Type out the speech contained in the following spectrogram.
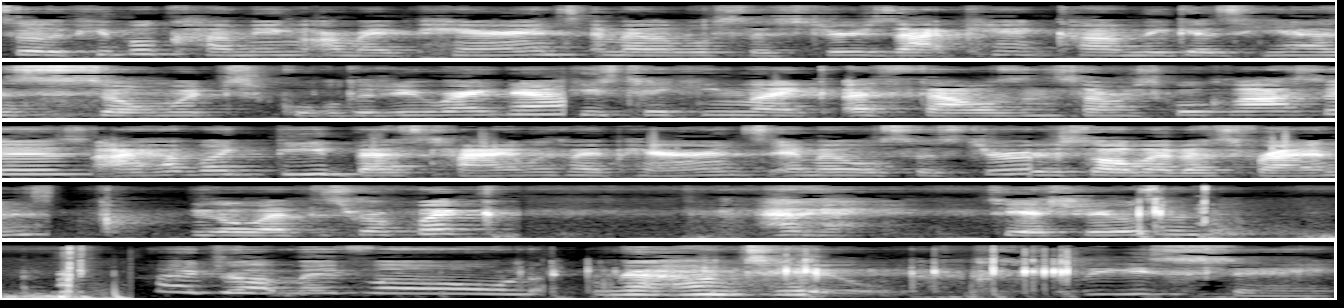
So the people coming are my parents and my little sister. Zach can't come because he has so much school to do right now. He's taking like a thousand summer school classes. I have like the best time with my parents and my little sister. They're just all my best friends. Go wet this real quick. Okay, so yesterday was when Dropped my phone. Round two, please stay.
